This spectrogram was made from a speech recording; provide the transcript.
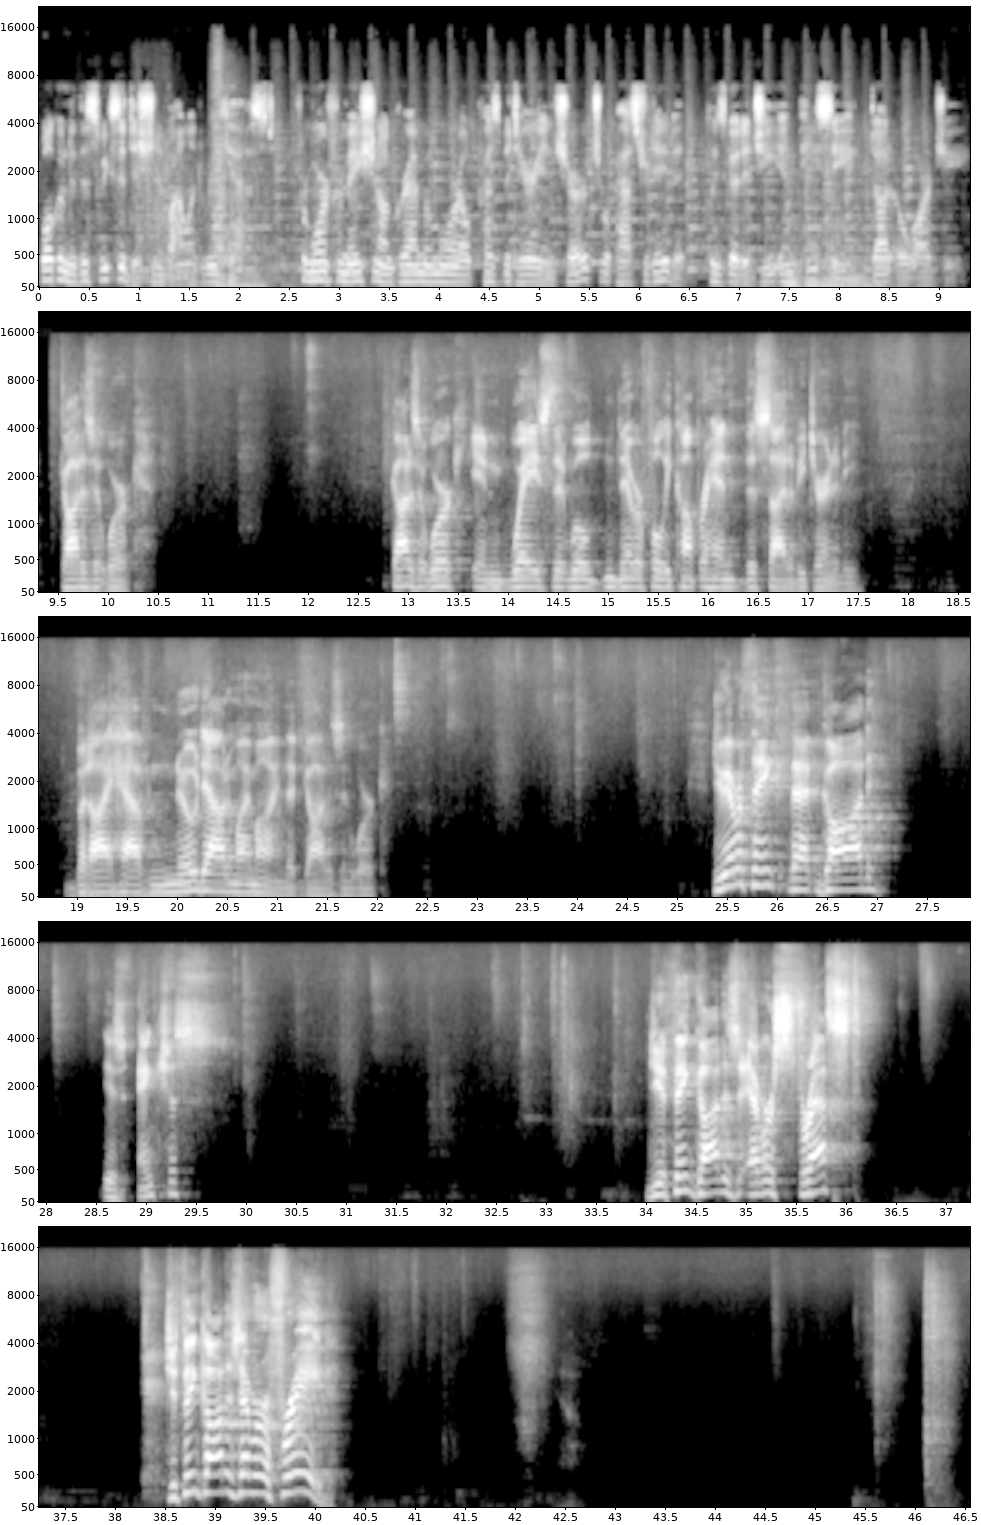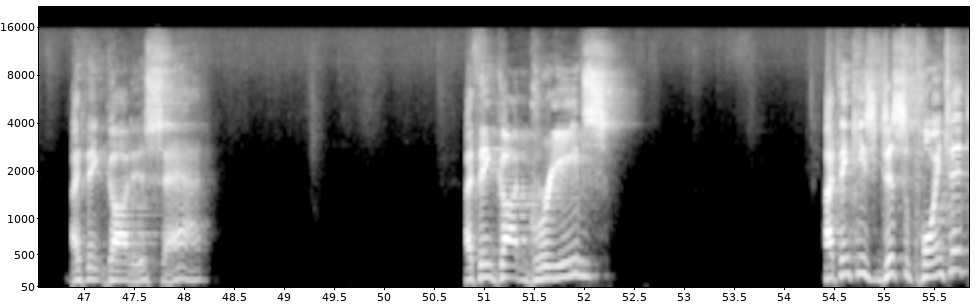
Welcome to this week's edition of Island Recast. For more information on Graham Memorial Presbyterian Church or Pastor David, please go to gmpc.org. God is at work. God is at work in ways that we'll never fully comprehend this side of eternity. But I have no doubt in my mind that God is at work. Do you ever think that God is anxious? Do you think God is ever stressed? Do you think God is ever afraid? I think God is sad. I think God grieves. I think He's disappointed.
